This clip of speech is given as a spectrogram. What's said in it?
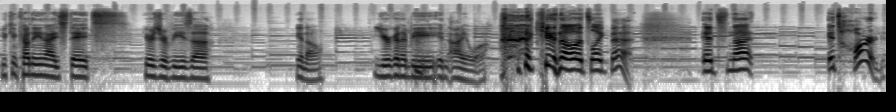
you can come to the United States. Here's your visa. You know, you're gonna be in Iowa. you know, it's like that. It's not. It's hard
